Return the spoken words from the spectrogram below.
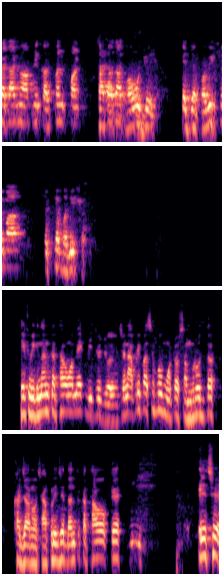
પ્રકારનું આપણી કલ્પન પણ સાથોસાથ હોવું જોઈએ કે જે ભવિષ્યમાં શક્ય બની શકે. એક વિજ્ઞાન કથાઓમાં મેં એક બીજું જોયું છે અને આપણી પાસે બહુ મોટો સમૃદ્ધ ખજાનો છે. આપણી જે દંતકથાઓ કે એ છે,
